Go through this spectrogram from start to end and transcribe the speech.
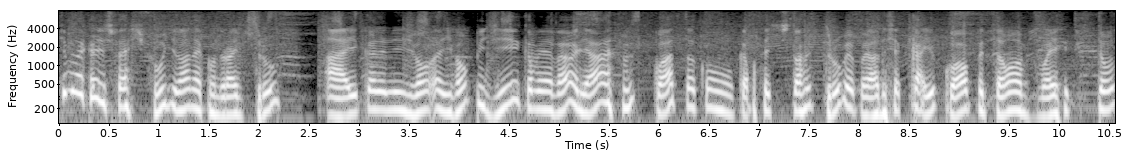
Tipo naqueles fast food lá, né? Com drive-thru. Aí quando eles vão, eles vão pedir, que a mulher vai olhar, os quatro estão com capacete de Stormtrooper, pô, ela deixa cair o copo, então a mãe. Então,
